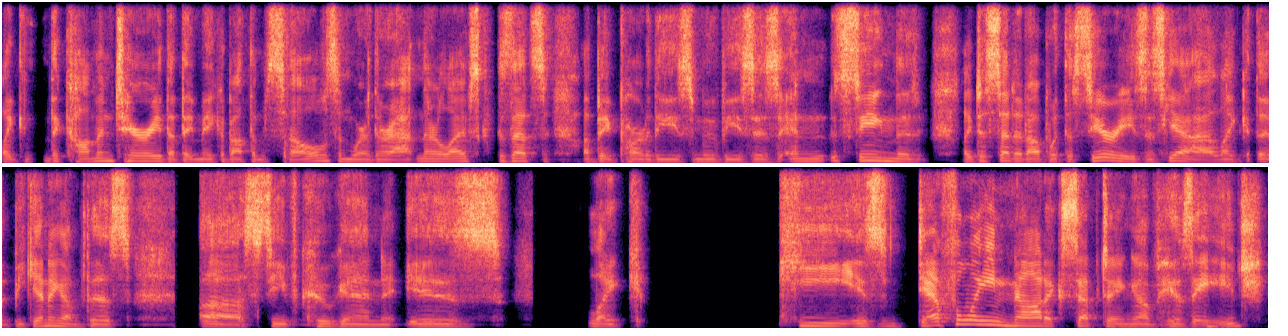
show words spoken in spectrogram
like the commentary that they make about themselves and where they're at in their lives, because that's a big part of these movies. Is and seeing the like to set it up with the series is yeah, like the beginning of this, uh, Steve Coogan is like he is definitely not accepting of his age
